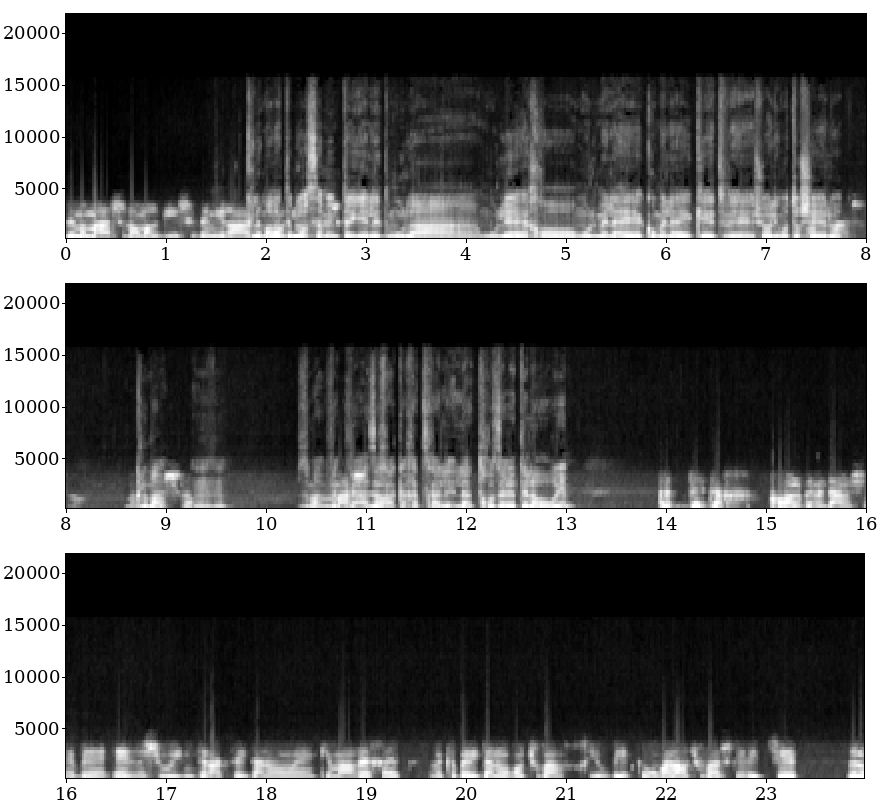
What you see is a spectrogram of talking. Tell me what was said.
זה ממש לא מרגיש ונראה כלומר, אתם לא שמים את הילד מול ה... מולך, או מול מלהק או מלהקת, ושואלים אותו שאלות. ממש לא. כלומר, ממש לא. מהמם. זה מה- ו- ממש ואז לא. אחר כך את צריכה, את חוזרת אל ההורים? בטח. כל בן אדם שבאיזושהי אינטראקציה איתנו אה, כמערכת, מקבל איתנו עוד תשובה חיובית כמובן, עוד תשובה שלילית, שזה לא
